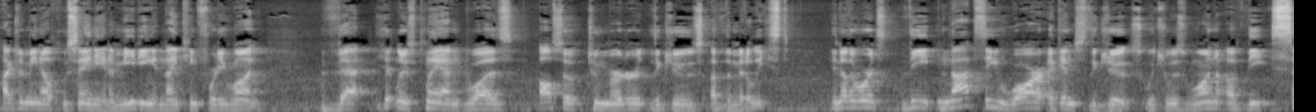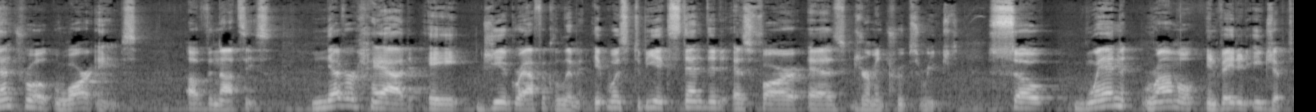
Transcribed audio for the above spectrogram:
Haj Amin al Husseini, in a meeting in 1941, that Hitler's plan was also to murder the Jews of the Middle East. In other words, the Nazi war against the Jews, which was one of the central war aims of the Nazis, never had a geographical limit. It was to be extended as far as German troops reached. So when Rommel invaded Egypt,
